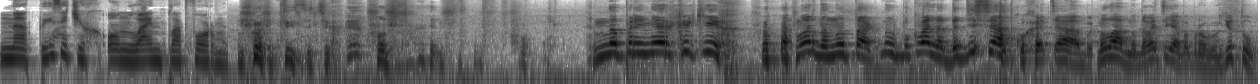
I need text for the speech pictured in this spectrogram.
на тысячах онлайн-платформ. тысячах онлайн. Например, каких? Можно, ну так, ну буквально до десятку хотя бы. Ну ладно, давайте я попробую. YouTube,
